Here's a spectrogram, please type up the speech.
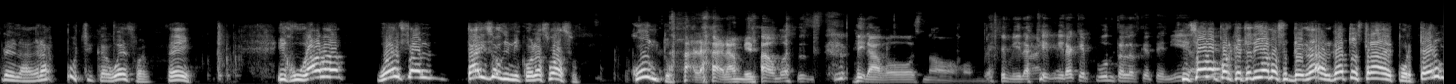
de la gran puchica Westphal. Sí. Y jugaba Westphal, Tyson y Nicolás Suazo. Juntos. Mira vos, mira vos, no, hombre, mira que, mira qué puntas las que tenía. Y solo porque teníamos al gato Estrada de portero,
